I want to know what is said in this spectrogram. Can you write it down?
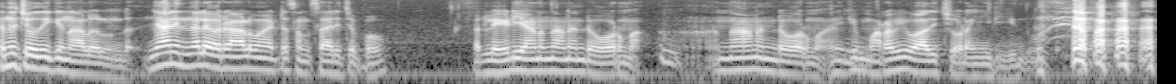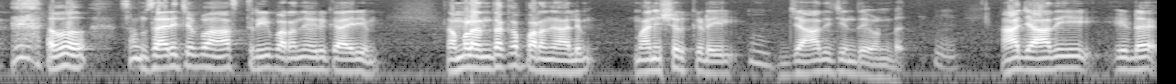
എന്ന് ചോദിക്കുന്ന ആളുകളുണ്ട്. ഞാൻ ഇന്നലെ ഒരാളുമായിട്ട് സംസാരിച്ചപ്പോൾ ഒരു ലേഡിയാണെന്നാണ് എന്റെ ഓർമ്മ. എന്നാണ് എന്റെ ഓർമ്മ. എനിക്ക് മറവി ബാധിച്ചു തുടങ്ങിയിരിക്കുന്നു. അപ്പോൾ സംസാരിച്ചപ്പോൾ ആ സ്ത്രീ പറഞ്ഞ ഒരു കാര്യം നമ്മൾ എന്തൊക്കെ പറഞ്ഞാലും മനുഷ്യർക്കിടയിൽ ജാതി ചിന്തയുണ്ട്. ആ ജാതിയുടെ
